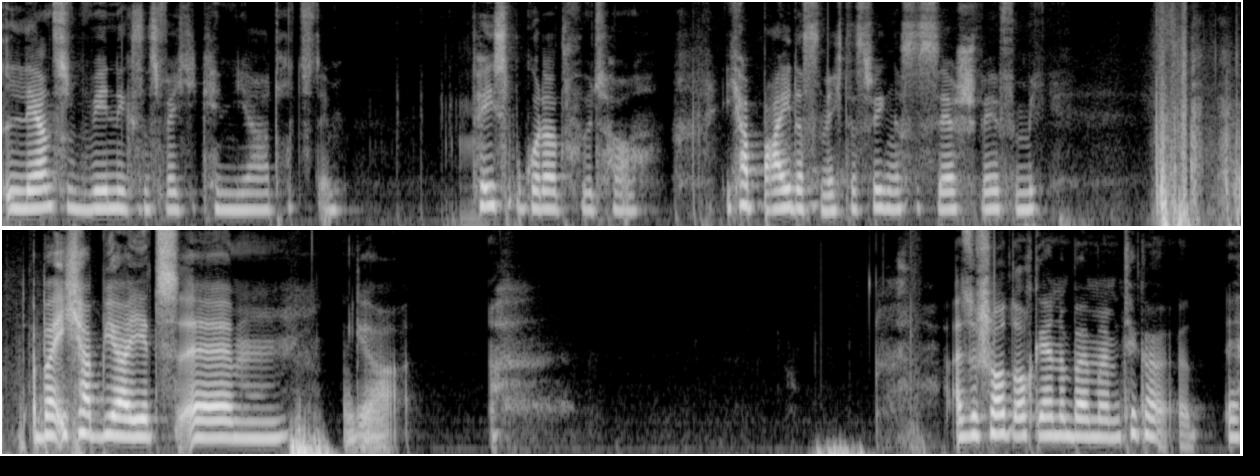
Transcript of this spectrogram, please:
lernst du wenigstens welche kennen, ja, trotzdem. Facebook oder Twitter. Ich habe beides nicht, deswegen ist es sehr schwer für mich. Aber ich habe ja jetzt, ähm, ja. Also schaut auch gerne bei meinem Ticker, äh,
